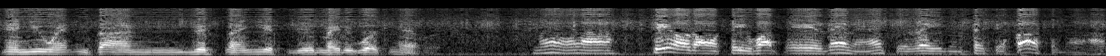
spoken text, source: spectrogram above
then you went and signed this thing yesterday and made it worse than ever. Well, I still don't see what there is in it you're raising such a fuss about.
